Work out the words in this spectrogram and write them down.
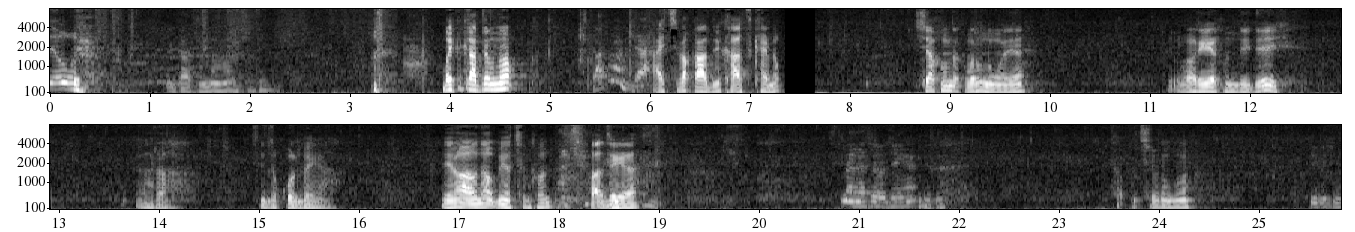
여우 Mai ka kadam nok. Ai chiba kadu khas khanok. Chakhung không bang nunga ya. Wari akhun dei dei. Ara. Sin jokon benga. Yeno au nak mia chimkhon. Pak jaya. Nanga chau jinga. Sap chiu nunga. Tibi chung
